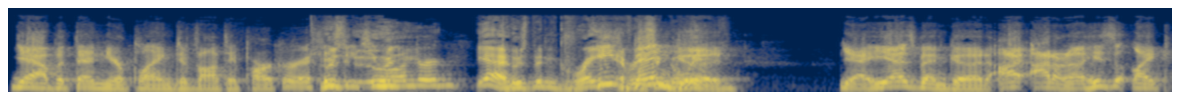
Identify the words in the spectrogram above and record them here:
Yeah, but then you're playing DeVante Parker at Who's- 5200. Yeah, who's been great He's every been single good. week. Yeah, he has been good. I I don't know. He's like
